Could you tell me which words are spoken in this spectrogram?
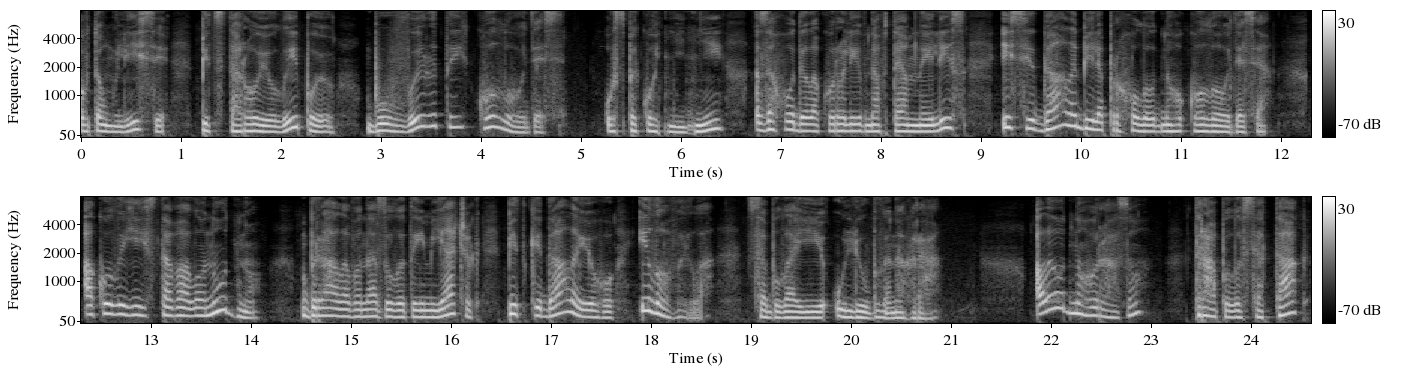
В тому лісі під старою липою був виритий колодязь. У спекотні дні заходила королівна в темний ліс і сідала біля прохолодного колодязя. А коли їй ставало нудно, брала вона золотий м'ячик, підкидала його і ловила. Це була її улюблена гра. Але одного разу трапилося так,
